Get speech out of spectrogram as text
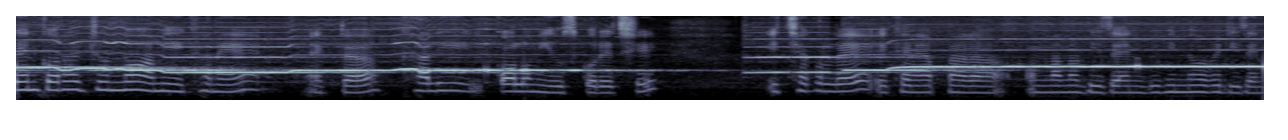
ডিজাইন করার জন্য আমি এখানে একটা খালি কলম ইউজ করেছি। ইচ্ছা করলে এখানে আপনারা অন্যান্য ডিজাইন বিভিন্নভাবে ডিজাইন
